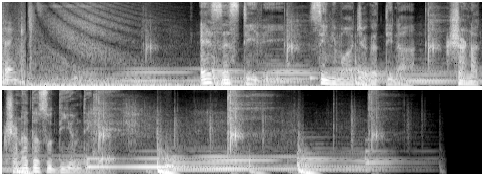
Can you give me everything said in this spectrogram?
Thank you S S TV cinema ಜಗತ್ತಿನ ಕ್ಷಣ ಕ್ಷಣದ ಸುದ್ದಿಯೊಂದಿಗೆ.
